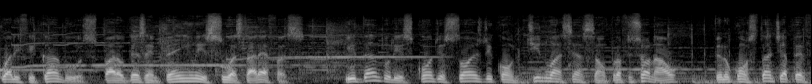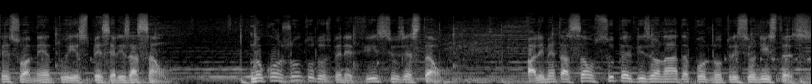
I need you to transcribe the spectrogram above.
qualificando-os para o desempenho e suas tarefas e dando-lhes condições de contínua ascensão profissional pelo constante aperfeiçoamento e especialização. No conjunto dos benefícios estão alimentação supervisionada por nutricionistas,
